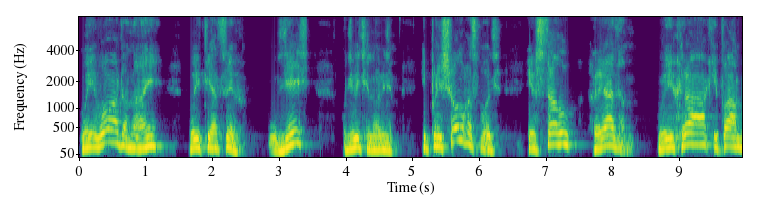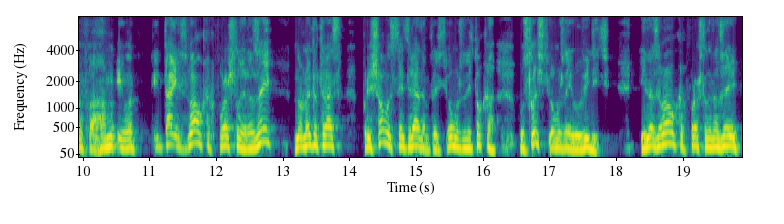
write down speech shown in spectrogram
Воево Адонай, Вайтиацев. Здесь удивительно видим. И пришел Господь и встал рядом. Ваикра, Кипам, Бефам. И вот и та и звал, как в прошлые разы, но на этот раз пришел и стоит рядом. То есть его можно не только услышать, его можно и увидеть. И называл, как в прошлые разы,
